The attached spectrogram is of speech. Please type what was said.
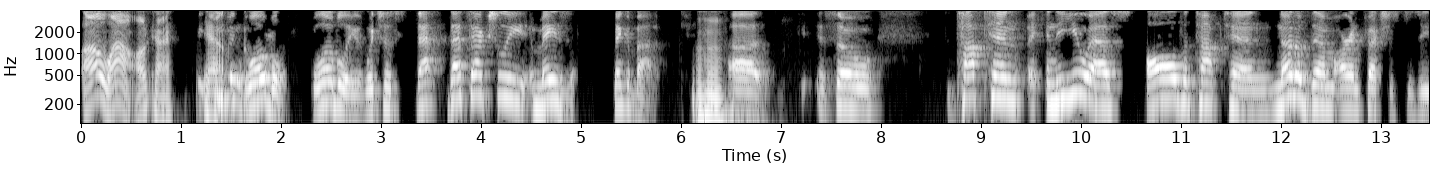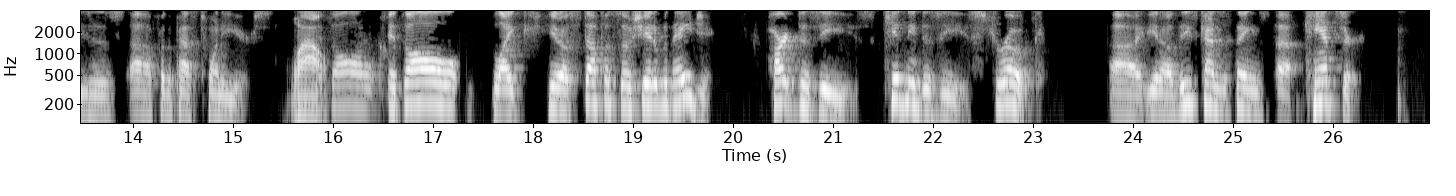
Oh wow. Okay. Yeah. even globally. Globally, which is that that's actually amazing. Think about it. hmm Uh, so, top 10 in the US, all the top 10, none of them are infectious diseases uh, for the past 20 years. Wow. It's all it's all like, you know, stuff associated with aging, heart disease, kidney disease, stroke, uh, you know, these kinds of things, uh, cancer,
